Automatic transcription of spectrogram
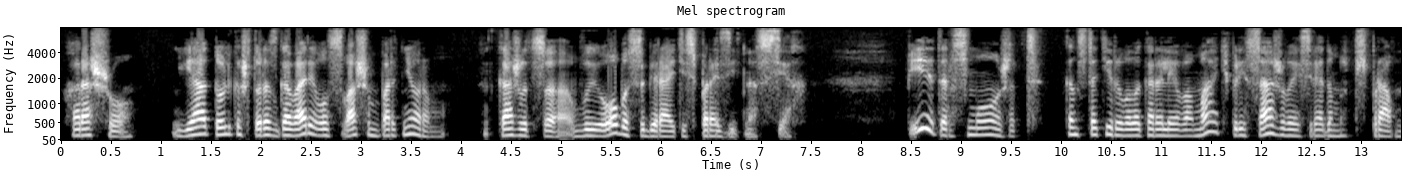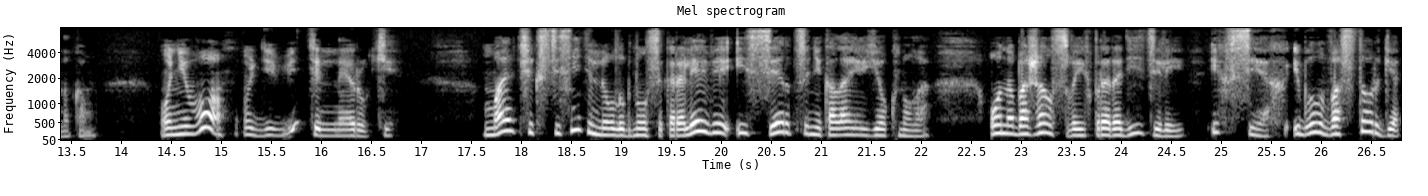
«Хорошо. Я только что разговаривал с вашим партнером. Кажется, вы оба собираетесь поразить нас всех». «Питер сможет», — констатировала королева-мать, присаживаясь рядом с правнуком. «У него удивительные руки». Мальчик стеснительно улыбнулся королеве, и сердце Николая ёкнуло. Он обожал своих прародителей, их всех, и был в восторге,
